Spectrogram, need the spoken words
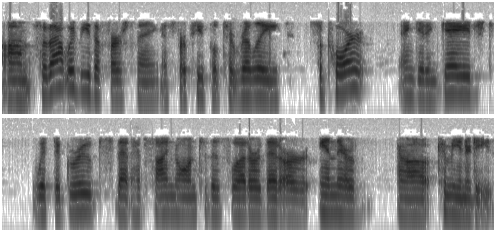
Um, so that would be the first thing is for people to really support and get engaged with the groups that have signed on to this letter that are in their uh, communities.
